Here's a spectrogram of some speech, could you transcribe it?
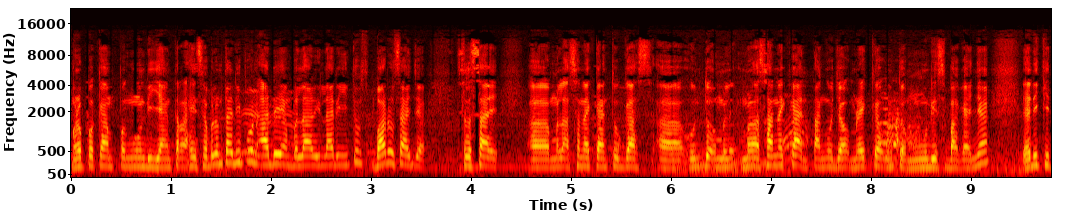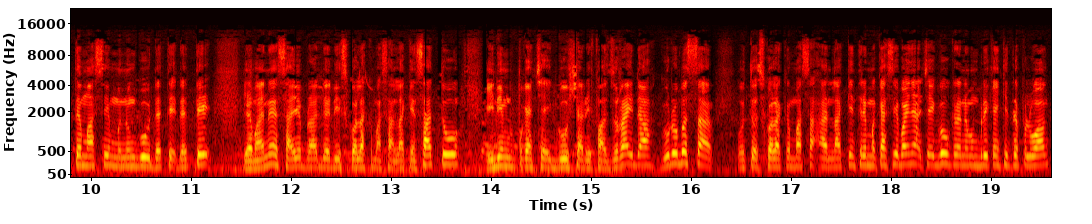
merupakan pengundi yang terakhir. Sebelum tadi pun ada yang berlari-lari itu baru saja selesai uh, melaksanakan tugas uh, untuk mel- melaksanakan tanggungjawab mereka untuk mengundi sebagainya. Jadi kita masih menunggu detik-detik yang mana saya berada di Sekolah Kebangsaan Lakin 1. Ini merupakan Cikgu Sharifah Zuraidah, guru besar untuk Sekolah Kebangsaan Lakin. Terima kasih banyak Cikgu kerana memberikan kita peluang.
